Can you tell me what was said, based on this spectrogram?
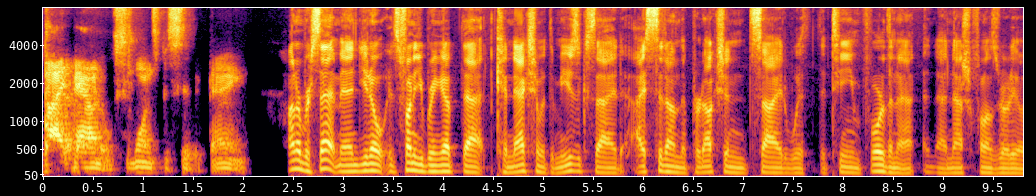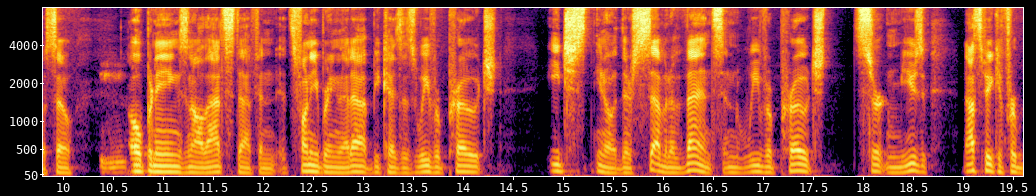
tied down to one specific thing. Hundred percent, man. You know, it's funny you bring up that connection with the music side. I sit on the production side with the team for the Na- uh, National Finals Rodeo, so mm-hmm. openings and all that stuff. And it's funny you bring that up because as we've approached each, you know, there's seven events, and we've approached certain music not speaking for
